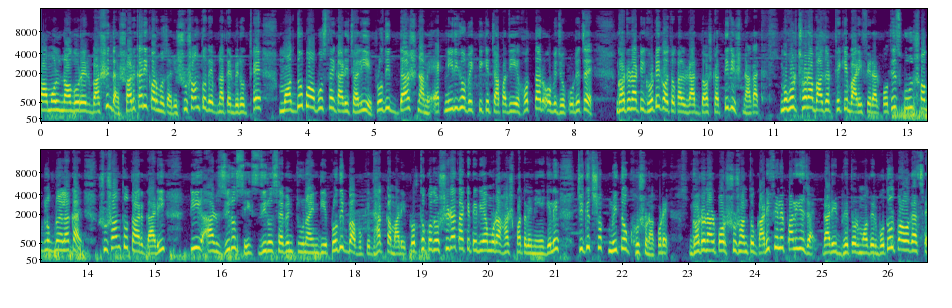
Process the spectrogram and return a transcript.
কমলনগরের বাসিন্দা সরকারি কর্মচারী সুশান্ত দেবনাথের বিরুদ্ধে মদ্যপ অবস্থায় গাড়ি চালিয়ে প্রদীপ দাস নামে এক নিরীহ ব্যক্তিকে চাপা দিয়ে হত্যার অভিযোগ উঠেছে। ঘটনাটি ঘটে গতকাল রাত দশটা তিরিশ নাগাদ। মোহরছড়া বাজার থেকে বাড়ি ফেরার পথে স্কুল সংলগ্ন এলাকায় সুশান্ত তার গাড়ি টি আর zero six zero seven two nine দিয়ে প্রদীপ বাবুকে ধাক্কা মারে। প্রত্যক্ষদর্শীরা তাকে তেলিয়ামুড়া হাসপাতালে নিয়ে গেলে চিকিৎসক মৃত ঘোষণা করে। ঘটনার পর সুশান্ত গাড়ি ফেলে পালিয়ে যায়। গাড়ির ভেতর মদের বোতল পাওয়া গেছে।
